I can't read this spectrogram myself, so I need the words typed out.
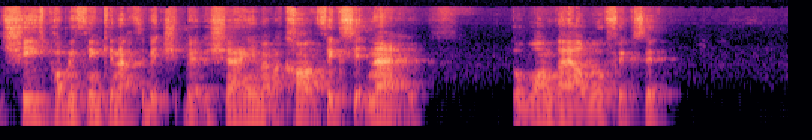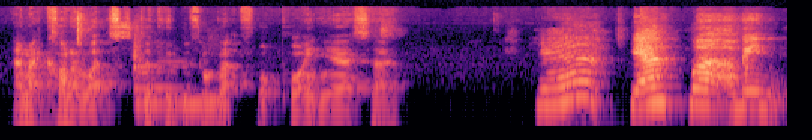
she's probably thinking that's a bit, bit of a shame, and I can't fix it now, but one day I will fix it. And that kind of like stuck with me from um, that point. Yeah. So. Yeah. Yeah. Well, I mean,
